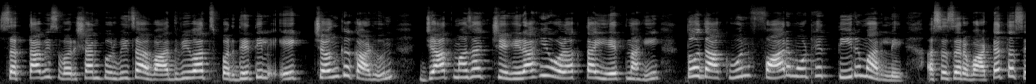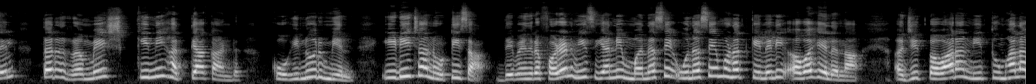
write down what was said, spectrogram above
सत्तावीस वर्षांपूर्वीचा वादविवाद स्पर्धेतील एक चंक काढून ज्यात माझा चेहराही ओळखता येत नाही तो दाखवून फार मोठे तीर मारले. असं जर वाटत असेल तर रमेश किनी हत्याकांड. कोहिनूर मिल ईडीच्या नोटिसा देवेंद्र फडणवीस यांनी मनसे उनसे म्हणत केलेली अवहेलना. अजित पवारांनी तुम्हाला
